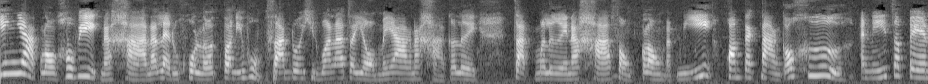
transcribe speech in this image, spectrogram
ยิ่งอยากลองเข้าไปอีกนะคะ นั่นแหละทุกคนแล้วตอนนี้ผมสั้นโดยคิดว่าน่าจะยอมไม่ยากนะคะ ก็เลยจัดมาเลยนะคะ 2 กล่องแบบนี้ ความแตกต่างก็คือ อันนี้จะเป็น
